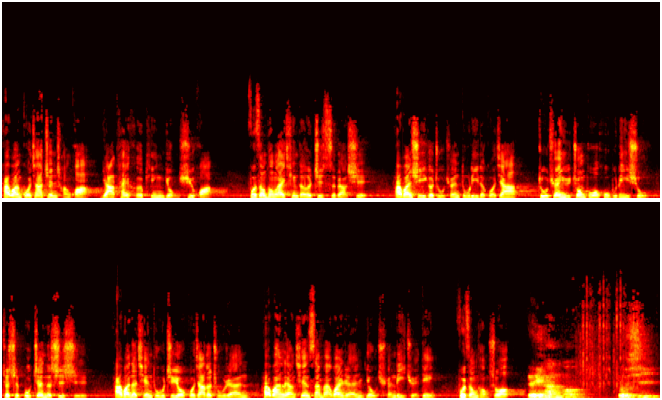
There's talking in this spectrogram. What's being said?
台湾国家正常化、亚太和平永续化。副总统赖清德致辞表示，台湾是一个主权独立的国家。主权与中国互不隶属，这是不争的事实。台湾的前途只有国家的主人，台湾两千三百万人有权利决定。副总统说：“第一项吼，就是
